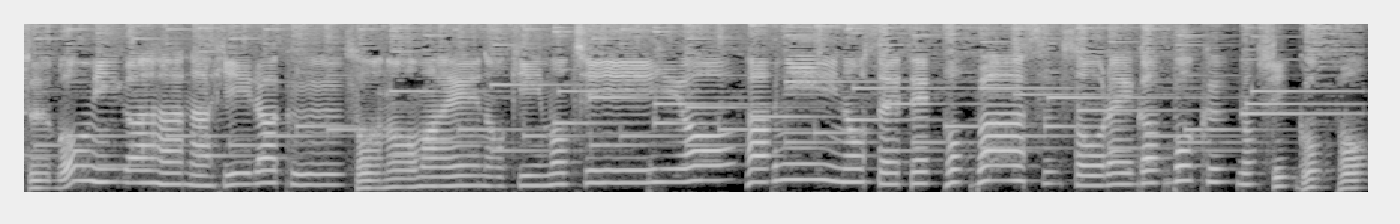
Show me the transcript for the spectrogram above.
つぼみが花開く、その前の気持ちを葉に乗せて飛ばす、それが僕の仕事。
